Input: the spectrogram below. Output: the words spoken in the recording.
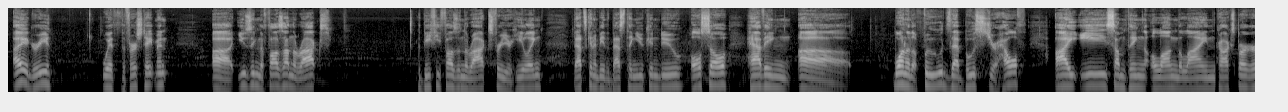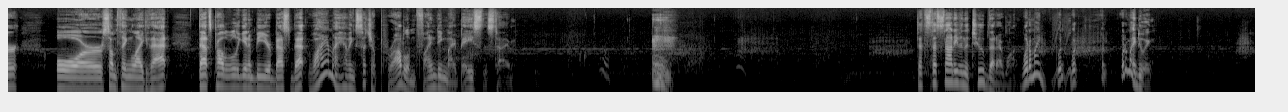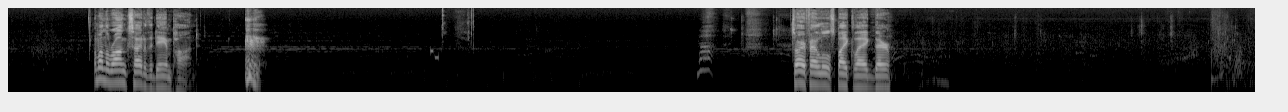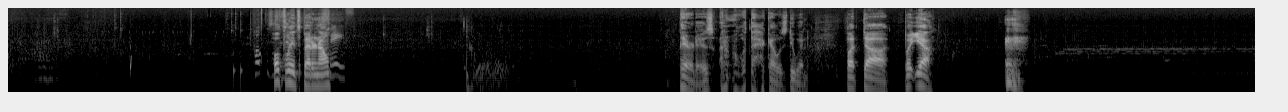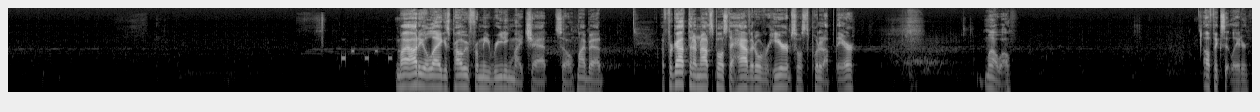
I agree with the first statement. Uh, using the fuzz on the rocks, the beefy fuzz on the rocks for your healing, that's going to be the best thing you can do. Also, having uh, one of the foods that boosts your health, i.e., something along the line Coxburger or something like that, that's probably going to be your best bet. Why am I having such a problem finding my base this time? That's that's not even the tube that I want. What am I what what what, what am I doing? I'm on the wrong side of the damn pond. Sorry if I had a little spike lag there. Hopefully it's better now. safe. There it is. I don't know what the heck I was doing. But uh but yeah. my audio lag is probably from me reading my chat, so my bad. I forgot that I'm not supposed to have it over here. I'm supposed to put it up there. Well, well. I'll fix it later.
